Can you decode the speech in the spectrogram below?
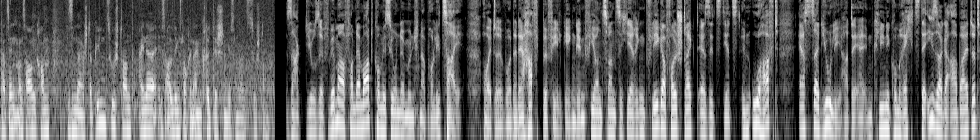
Patienten man sagen kann, die sind in einem stabilen Zustand. Einer ist allerdings noch in einem kritischen Gesundheitszustand sagt Josef Wimmer von der Mordkommission der Münchner Polizei. Heute wurde der Haftbefehl gegen den 24-jährigen Pfleger vollstreckt. Er sitzt jetzt in U-Haft. Erst seit Juli hatte er im Klinikum rechts der Isar gearbeitet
